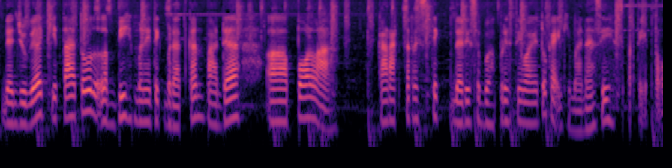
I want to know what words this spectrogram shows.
Dan juga kita itu lebih menitik beratkan pada uh, pola karakteristik dari sebuah peristiwa itu kayak gimana sih? Seperti itu.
